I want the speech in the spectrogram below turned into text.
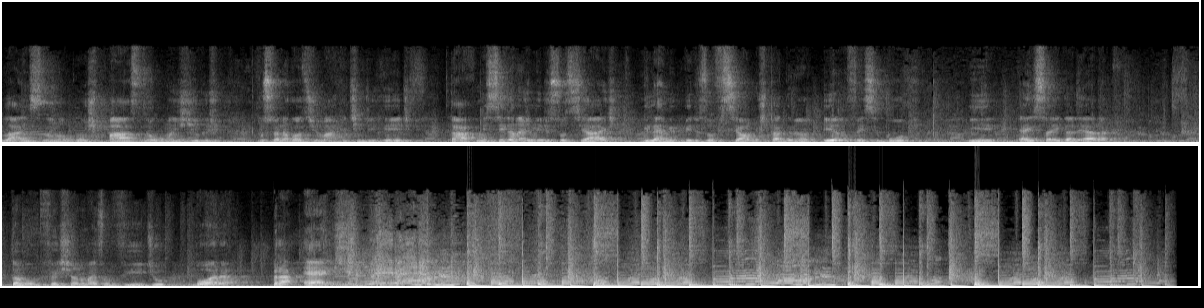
lá ensinando alguns passos, algumas dicas para o seu negócio de marketing de rede, tá? Me siga nas mídias sociais, Guilherme Pires Oficial no Instagram e no Facebook. E é isso aí, galera. Estamos fechando mais um vídeo. Bora pra action!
